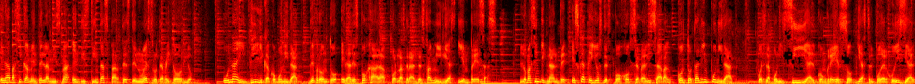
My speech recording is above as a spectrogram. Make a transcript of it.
era básicamente la misma en distintas partes de nuestro territorio. Una idílica comunidad de pronto era despojada por las grandes familias y empresas. Lo más indignante es que aquellos despojos se realizaban con total impunidad, pues la policía, el Congreso y hasta el Poder Judicial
